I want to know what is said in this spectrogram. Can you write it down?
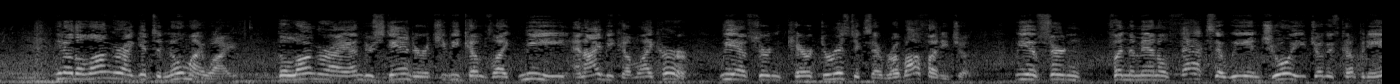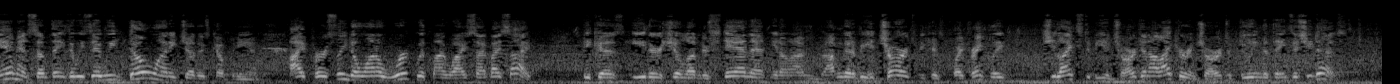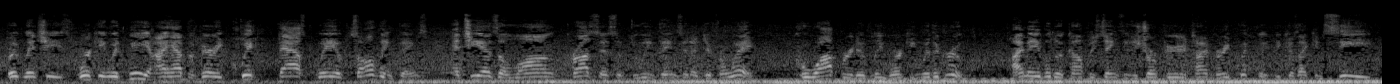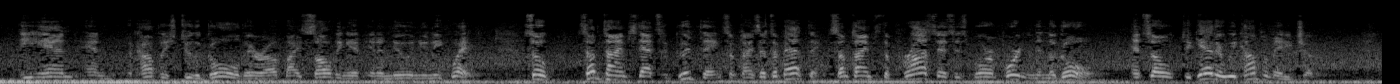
You know, the longer I get to know my wife, the longer I understand her and she becomes like me and I become like her. We have certain characteristics that rub off on each other. We have certain fundamental facts that we enjoy each other's company in and some things that we say we don't want each other's company in. I personally don't want to work with my wife side by side because either she'll understand that, you know, I'm, I'm going to be in charge because quite frankly, she likes to be in charge and I like her in charge of doing the things that she does. But when she's working with me, I have a very quick, fast way of solving things, and she has a long process of doing things in a different way, cooperatively working with a group. I'm able to accomplish things in a short period of time very quickly because I can see the end and accomplish to the goal thereof by solving it in a new and unique way. So sometimes that's a good thing, sometimes that's a bad thing. Sometimes the process is more important than the goal. And so together we complement each other.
